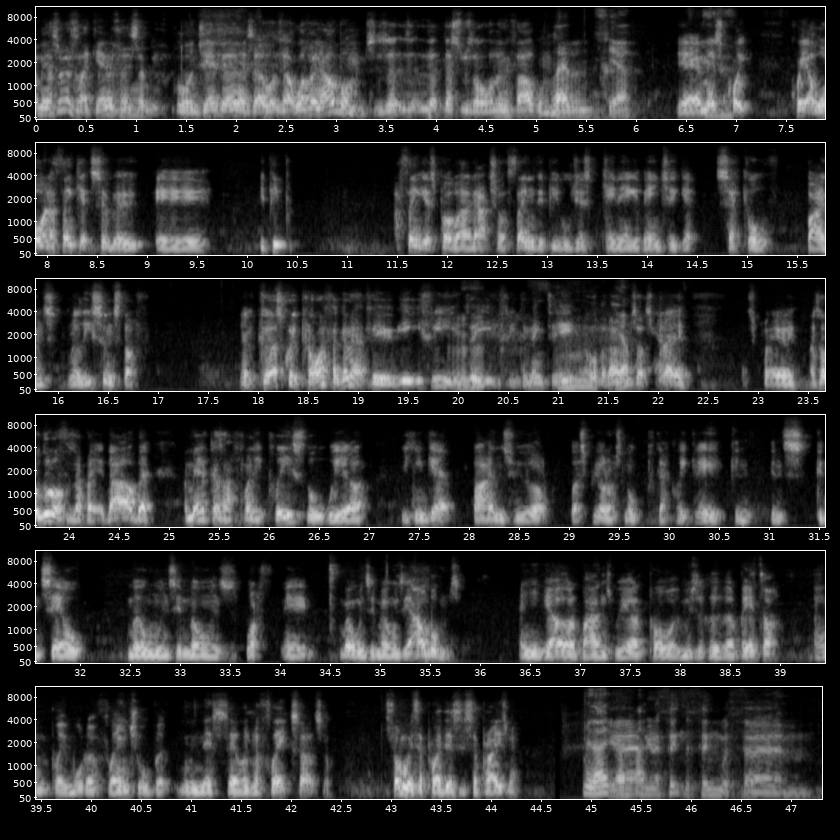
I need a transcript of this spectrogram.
I mean, I suppose like anything, it's like longevity. Isn't it? Is, it, is it 11 albums? Is it, is it this was the 11th album? 11th, yeah. Yeah, I mean, it's Yeah. quite quite a lot. And I think it's about uh, the people. I think it's probably a natural thing that people just kind of eventually get sick of bands releasing stuff. You know, 'cause that's quite prolific, isn't it? For 83, Mhm. the 83 to 98, Mhm. 11 albums, that's pretty. That's pretty. I don't know if there's a bit of that, but America's a funny place though, where you can get bands who are, let's be honest, not particularly great, can can, can sell millions and millions worth, uh, millions and millions of albums, and you get other bands where probably musically they're better and play more influential, but not necessarily reflects that. So, in some ways, it probably doesn't surprise me. I mean, I, Yeah, I, I mean, I think the thing with um,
